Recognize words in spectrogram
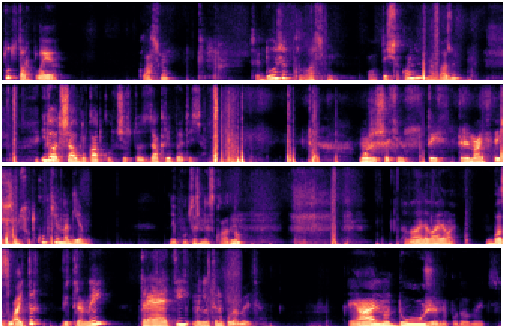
тут старплеєр. Класно. Це дуже класно. О, тисяча конів на базу. І давайте ще одну катку, чисто закріпитися. Може, ще 700 тис- 13 700 кубків наб'ємо. Не буде ж не складно. Давай, давай, давай. Базлайтер, вітряний, третій. Мені це не подобається. Реально дуже не подобається.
